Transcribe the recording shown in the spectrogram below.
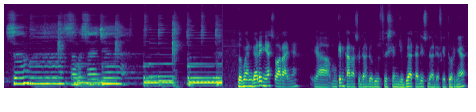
Sama-sama saja. Lumayan garing ya suaranya. Ya mungkin karena sudah double vision juga tadi sudah ada fiturnya.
